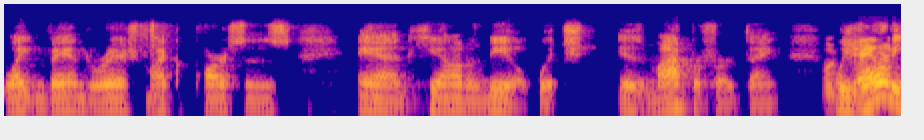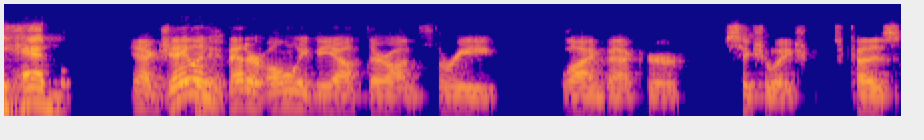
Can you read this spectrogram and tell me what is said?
Leighton Vander Esch, Micah Parsons, and Keanu Neal, which is my preferred thing? Well, We've Jaylon, already had. Yeah, Jaylon better only be out there on three linebacker situations because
